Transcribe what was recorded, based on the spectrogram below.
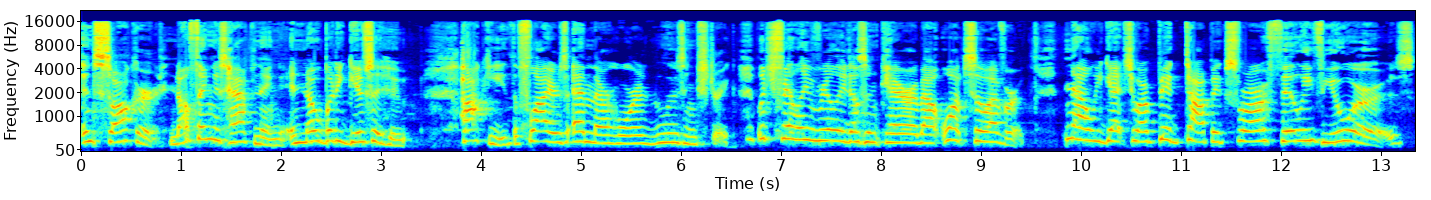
In soccer, nothing is happening and nobody gives a hoot. Hockey, the Flyers end their horrid losing streak, which Philly really doesn't care about whatsoever. Now we get to our big topics for our Philly viewers.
